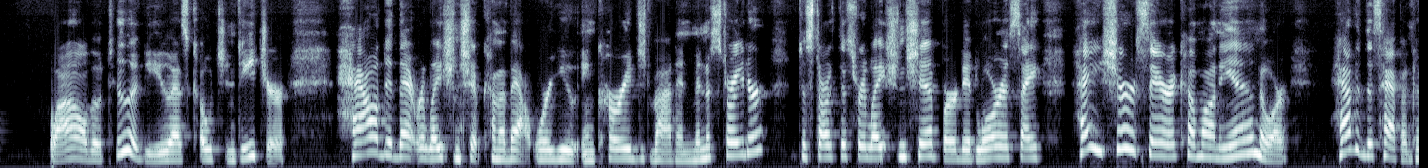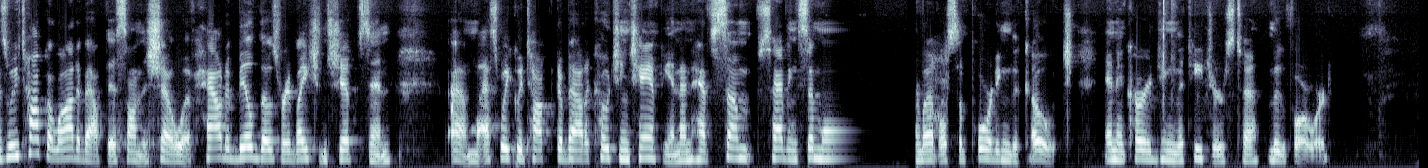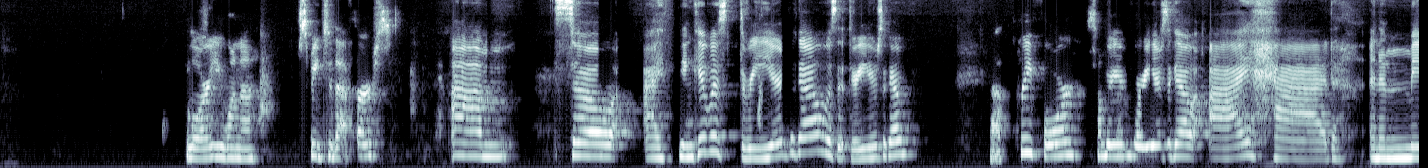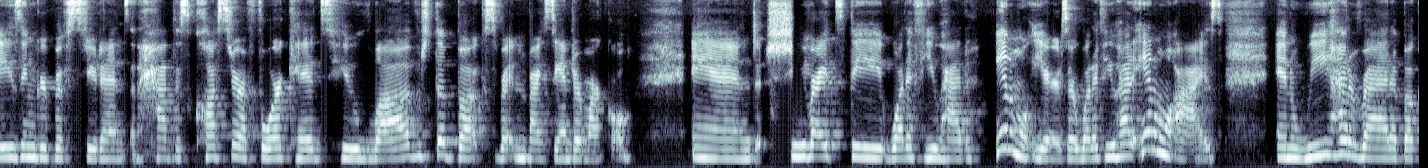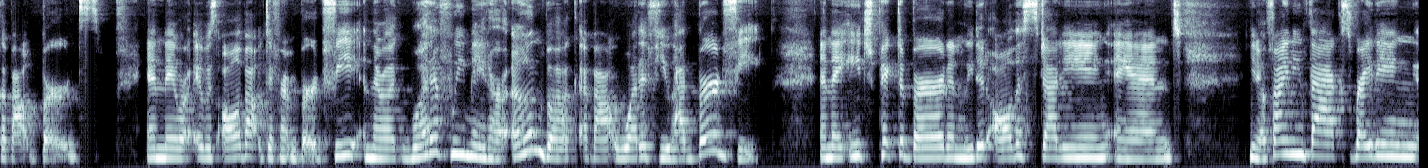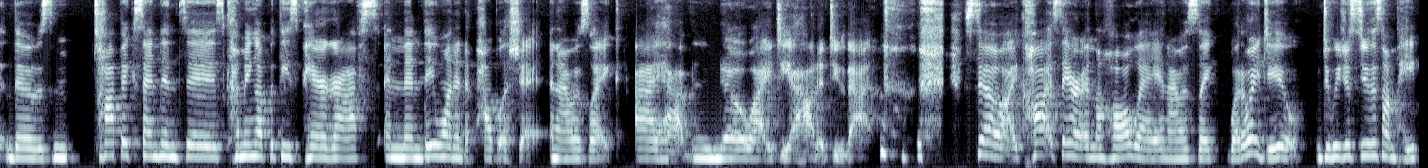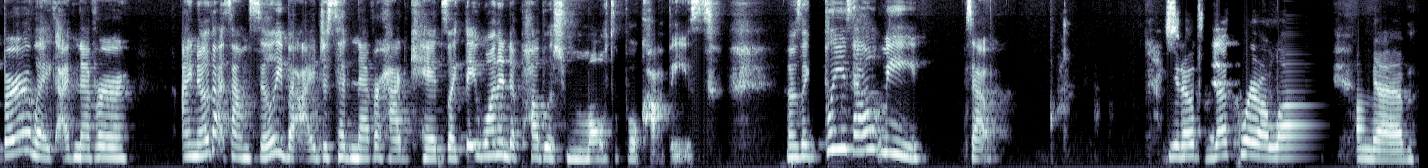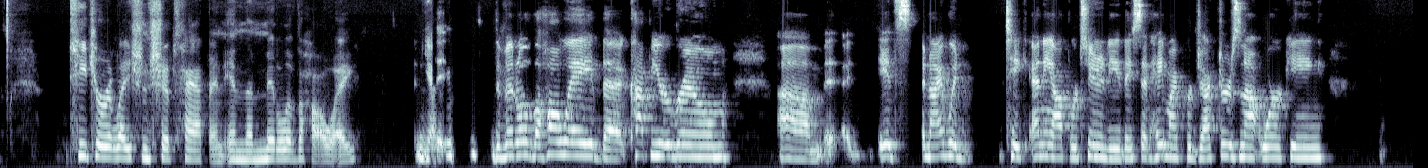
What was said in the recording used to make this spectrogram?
wow, the two of you as coach and teacher, how did that relationship come about? Were you encouraged by an administrator to start this relationship, or did Laura say, "Hey, sure, Sarah, come on in"? Or how did this happen? Because we talk a lot about this on the show of how to build those relationships. And um, last week we talked about a coaching champion and have some having someone level supporting the coach and encouraging the teachers to move forward. Laura, you want to speak to that first? Um, so I think it was three years ago. Was it three years ago? Uh, three, four, something. Three or four years ago, I had an amazing group of students and had this cluster of four kids who loved the books written by Sandra Markle. And she writes the What If You Had Animal Ears or What If You Had Animal Eyes? And we had read a book about birds and they were it was all about different bird feet. And they were like what if we made our own book about what if you had bird feet? And they each picked a bird and we did all the studying and you know finding facts writing those topic sentences coming up with these paragraphs. And then they wanted to publish it. And i was like i have no idea how to do that. So i caught sarah in the hallway and i was like what do i do? Do we just do this on paper? Like i've never I know that sounds silly, but I just had never had kids. Like they wanted to publish multiple copies. I was like, please help me. So, you know, that's where a lot of um, teacher relationships happen in the middle of the hallway. Yeah, the middle of the hallway, the copier room. Um, it's and I would take any opportunity. They said, "Hey, my projector's not working."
